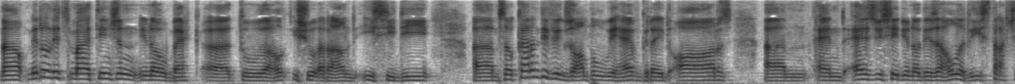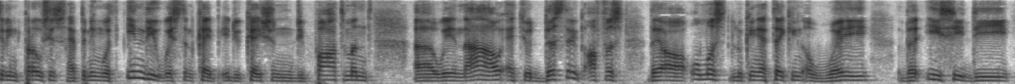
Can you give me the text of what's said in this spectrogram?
Now, middle it's my attention, you know, back uh, to the whole issue around ECD. Um, so currently, for example, we have grade R's, um, and as you said, you know, there's a whole restructuring process happening within the Western Cape Education Department, uh, where now at your district office they are almost looking at taking away the ECD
